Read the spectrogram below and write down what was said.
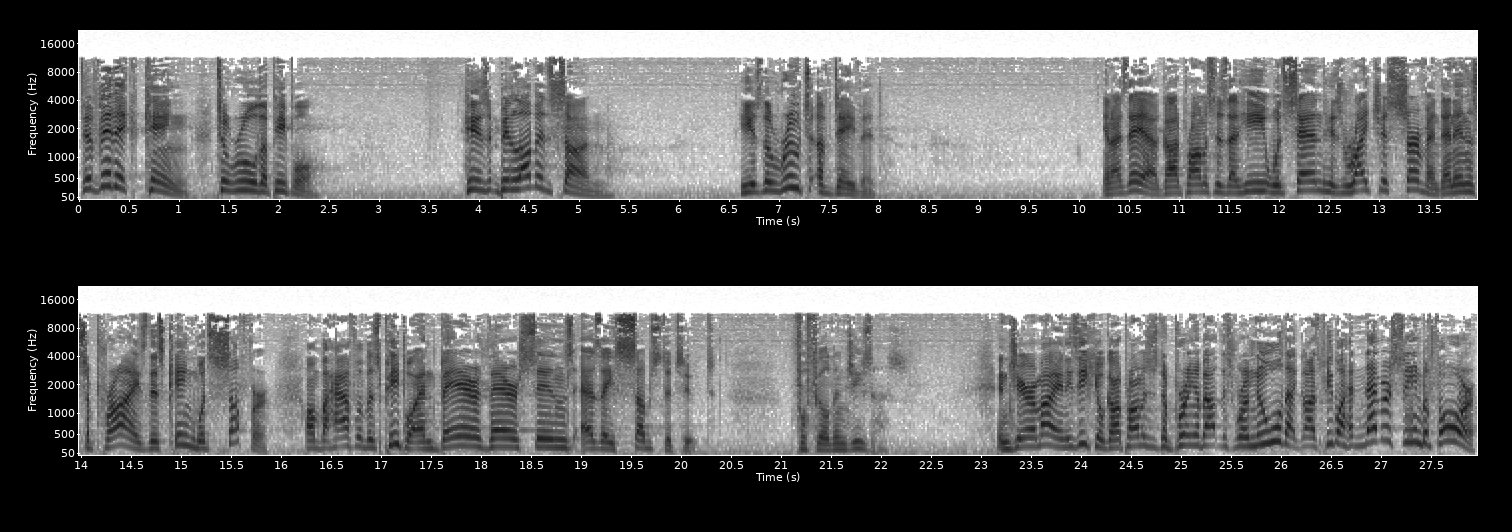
Davidic king to rule the people. His beloved son. He is the root of David. In Isaiah, God promises that he would send his righteous servant, and in a surprise, this king would suffer on behalf of his people and bear their sins as a substitute, fulfilled in Jesus. In Jeremiah and Ezekiel, God promises to bring about this renewal that God's people had never seen before.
